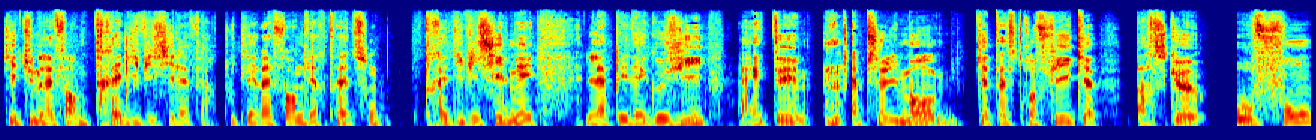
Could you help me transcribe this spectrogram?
qui est une réforme très difficile à faire, toutes les réformes des retraites sont très difficiles, mais la pédagogie a été absolument catastrophique parce que au fond,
